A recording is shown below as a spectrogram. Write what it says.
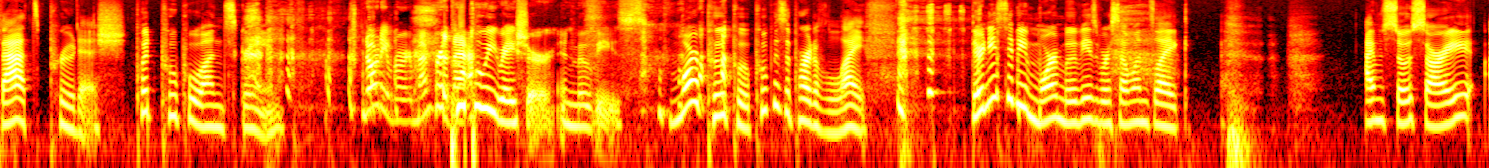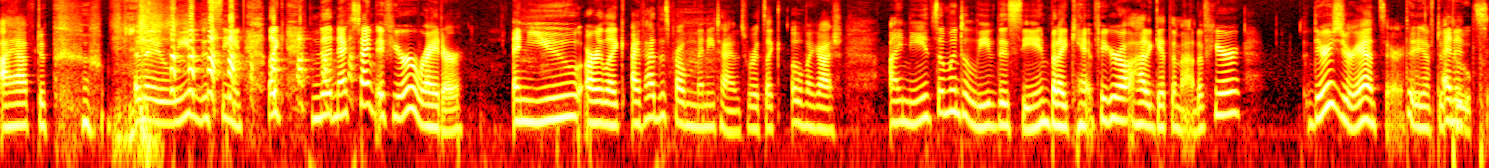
that's prudish. Put poo poo on screen. I don't even remember that. Poo poo erasure in movies. More poo poo. Poop is a part of life. There needs to be more movies where someone's like, I'm so sorry, I have to poop. And they leave the scene. Like the next time, if you're a writer and you are like, I've had this problem many times where it's like, oh my gosh, I need someone to leave this scene, but I can't figure out how to get them out of here. There's your answer. They have to and poop. It's,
